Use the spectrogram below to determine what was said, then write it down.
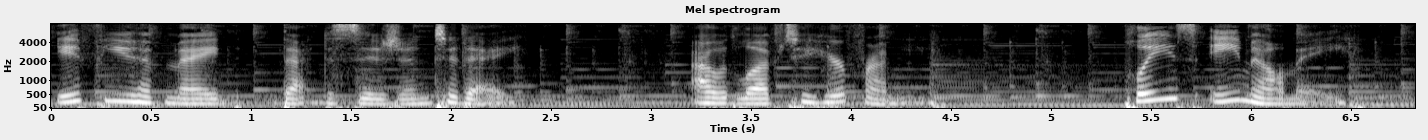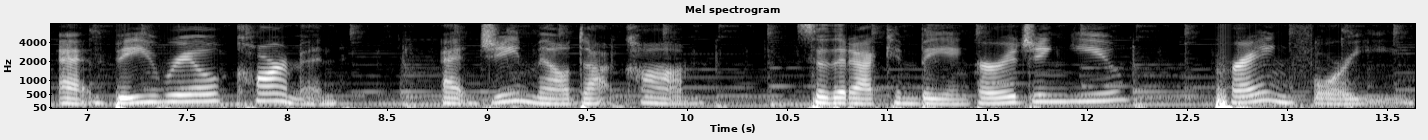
If you have made that decision today, I would love to hear from you. Please email me at berealcarmen at gmail.com so that I can be encouraging you, praying for you,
